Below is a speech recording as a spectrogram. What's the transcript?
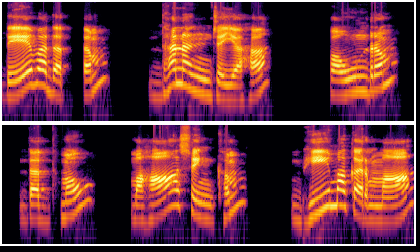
దేవదత్తం ధనంజయ పౌండ్రం దద్మౌ మహాశంఖం భీమకర్మ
